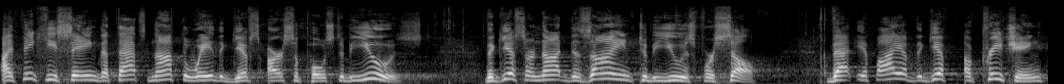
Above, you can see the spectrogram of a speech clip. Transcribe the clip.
I think he's saying that that's not the way the gifts are supposed to be used. The gifts are not designed to be used for self. That if I have the gift of preaching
